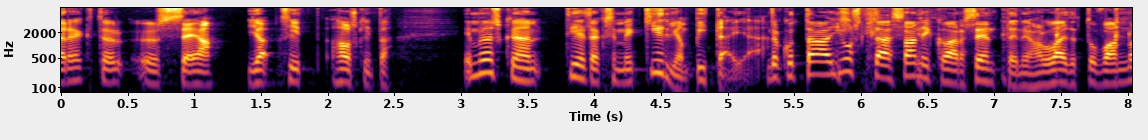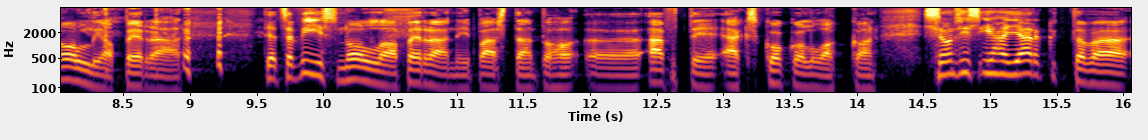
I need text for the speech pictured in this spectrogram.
directorsia, ja sitten hauskinta, ei myöskään tietääksemme kirjanpitäjää. No kun tämä on just tämä Sanikar Sentte, niin on laitettu vain nollia perään. Tiedätkö, viisi nollaa perään, niin päästään tuohon FTX-kokoluokkaan. Se on siis ihan järkyttävää,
